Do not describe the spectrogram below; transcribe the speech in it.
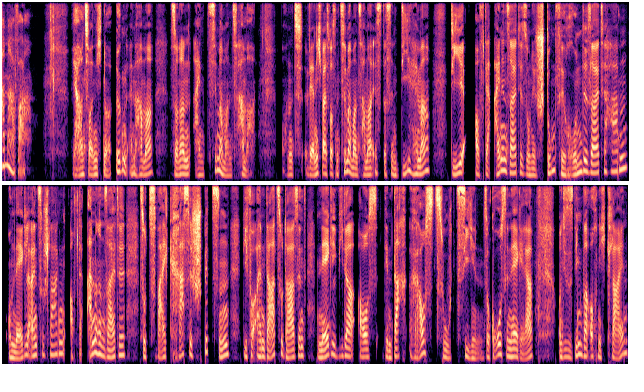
Hammer war. Ja, und zwar nicht nur irgendein Hammer, sondern ein Zimmermannshammer. Und wer nicht weiß, was ein Zimmermannshammer ist, das sind die Hämmer, die auf der einen Seite so eine stumpfe, runde Seite haben, um Nägel einzuschlagen, auf der anderen Seite so zwei krasse Spitzen, die vor allem dazu da sind, Nägel wieder aus dem Dach rauszuziehen. So große Nägel, ja. Und dieses Ding war auch nicht klein.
